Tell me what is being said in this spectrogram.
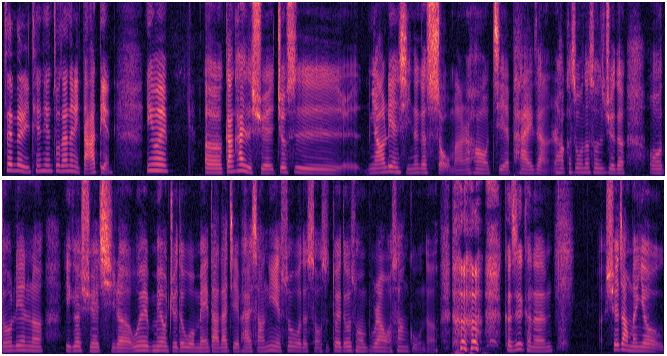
在那里天天坐在那里打点，因为。呃，刚开始学就是你要练习那个手嘛，然后节拍这样，然后可是我那时候是觉得我都练了一个学期了，我也没有觉得我没打在节拍上。你也说我的手是对的，为什么不让我上鼓呢？可是可能学长们有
